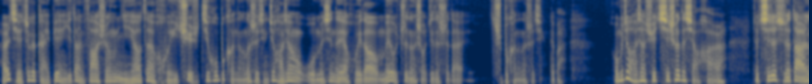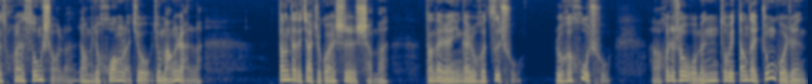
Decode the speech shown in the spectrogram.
而且这个改变一旦发生，你要再回去是几乎不可能的事情。就好像我们现在要回到没有智能手机的时代是不可能的事情，对吧？我们就好像学骑车的小孩啊，就骑着骑着，大人突然松手了，然后我们就慌了，就就茫然了。当代的价值观是什么？当代人应该如何自处？如何互处？啊，或者说我们作为当代中国人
